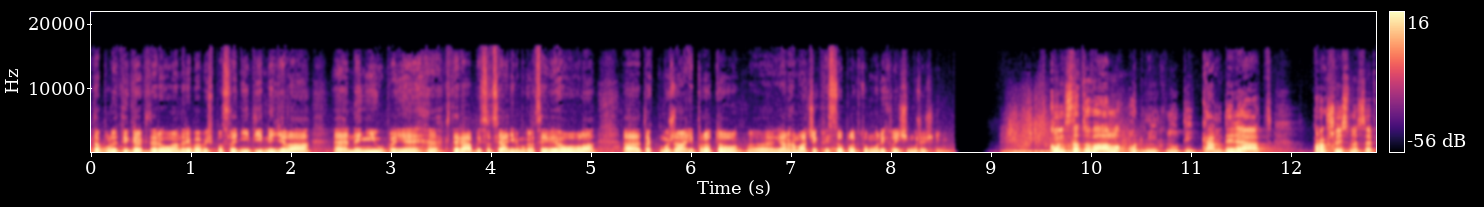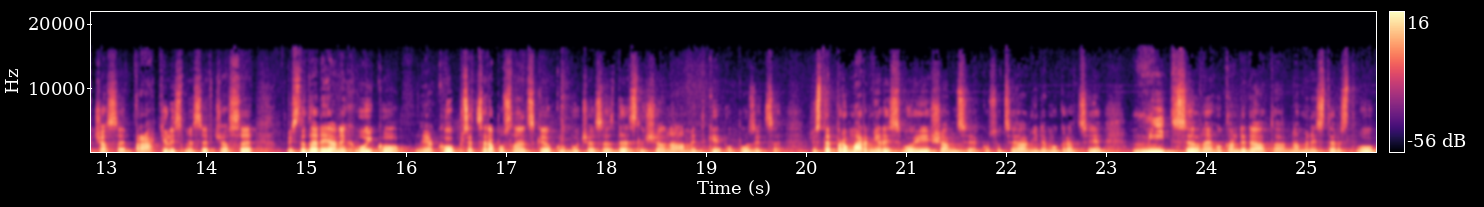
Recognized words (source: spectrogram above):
Ta politika, kterou Andrej Babiš poslední týdny dělá, eh, není úplně, která by sociální demokracii vyhovovala, tak možná i proto Jan Hamáček přistoupil k tomu rychlejšímu řešení. Konstatoval odmítnutý kandidát Prošli jsme se v čase, vrátili jsme se v čase. Vy jste tady, Janech Vojko, jako předseda poslaneckého klubu ČSSD slyšel námitky opozice, že jste promarnili svoji šanci jako sociální demokracie mít silného kandidáta na ministerstvu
